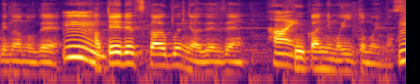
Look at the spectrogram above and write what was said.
りなので、うん。家庭で使う分には全然はい空間にもいいと思います。う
